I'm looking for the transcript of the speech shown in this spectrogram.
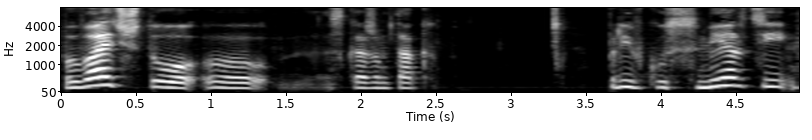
Бывает, что, э, скажем так, привкус смерти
